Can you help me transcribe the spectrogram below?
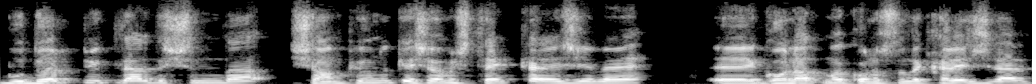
Bu dört büyükler dışında şampiyonluk yaşamış tek kaleci ve e, gol atma konusunda kaleciler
